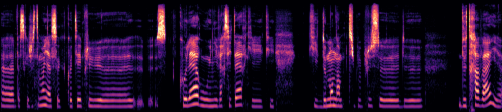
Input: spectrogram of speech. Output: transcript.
parce que justement, il y a ce côté plus scolaire ou universitaire qui, qui demande un petit peu plus euh, de, de travail.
